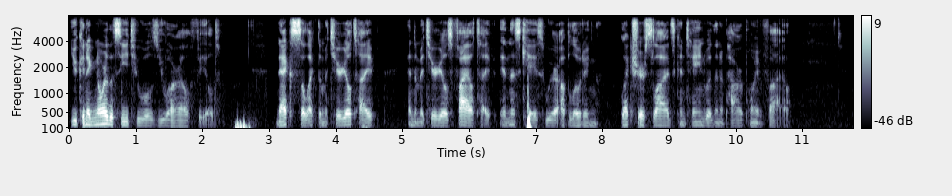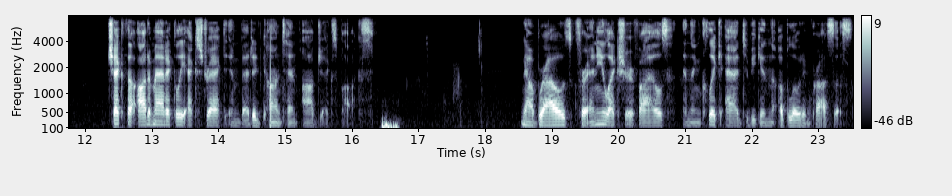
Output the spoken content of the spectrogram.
You can ignore the cTools URL field. Next, select the material type and the material's file type. In this case, we are uploading lecture slides contained within a PowerPoint file. Check the Automatically Extract Embedded Content Objects box. Now browse for any lecture files and then click Add to begin the uploading process.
